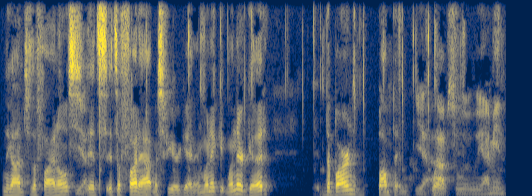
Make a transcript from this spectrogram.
When they got into the finals, Yeah. it's it's a fun atmosphere again. And when it when they're good, the barn's bumping. Yeah, Like- absolutely. I mean,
